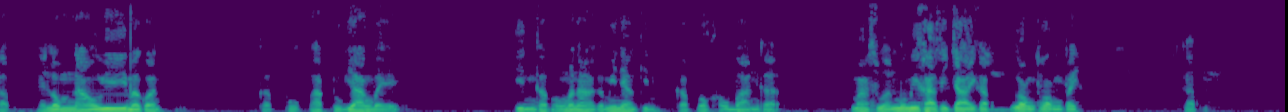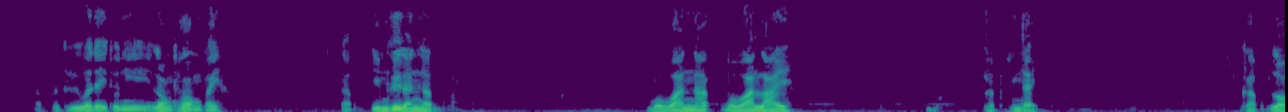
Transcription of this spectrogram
กับให้ลมหนาววีมาก่อน กับปลูกผักทุกอย่างไปกินครับองมะนาวก็มีแนวกิน กับบกเขาบานก็ มาสวนมันมีค่าใช้จ่ายครับล่องทองไปครับครับก็ถือว่าได้ตัวนี้ล่องทองไป ครับอิ่มคือกันครับบหวานนักบหวานหลายครับกินได้ ครับรอ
